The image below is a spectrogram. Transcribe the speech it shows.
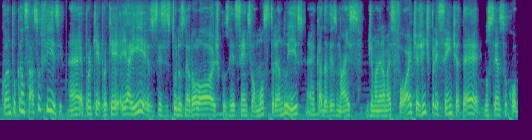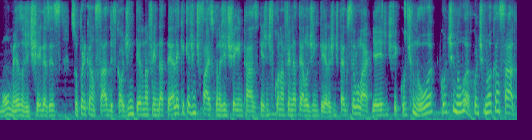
quanto o cansaço físico. Né? Por quê? Porque, e aí, esses estudos neurológicos recentes vão mostrando isso, né? cada vez mais, de maneira mais forte. A gente pressente até no senso comum mesmo, a gente chega às vezes super cansado de ficar o dia inteiro na frente da tela, e o que, que a gente faz quando a gente chega em casa? Que a gente ficou na frente da tela o dia inteiro? A gente pega o celular, e aí a gente fica, continua, continua, continua cansado.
